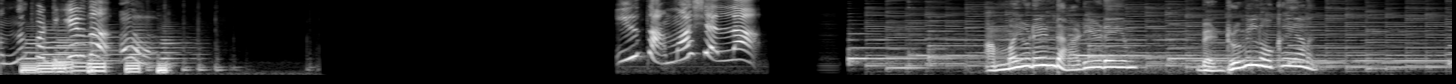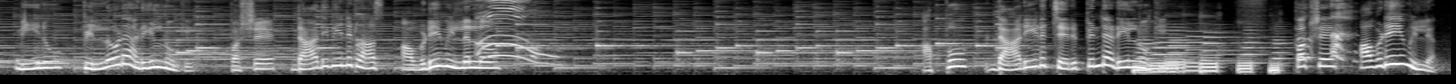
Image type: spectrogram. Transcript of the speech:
ഒന്നും പൊട്ടിക്കരുത് ഇത് തമാശല്ല അമ്മയുടെയും ഡാഡിയുടെയും ബെഡ്റൂമിൽ നോക്കുകയാണ്. മീനു പില്ലോടെ അടിയിൽ നോക്കി. പക്ഷേ ഡാഡി ബീന്റെ ക്ലാസ് അവിടെയും ഇല്ലല്ലോ. അപ്പോ ഡാഡിയുടെ ചെരുപ്പിന്റെ അടിയിൽ നോക്കി. പക്ഷേ അവിടെയും ഇല്ല.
